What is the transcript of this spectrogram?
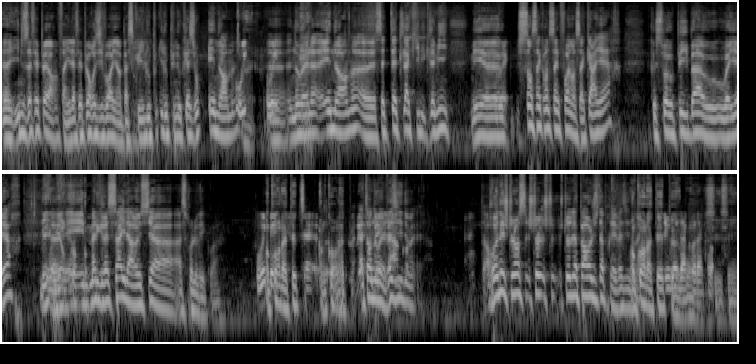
euh, il nous a fait peur, enfin il a fait peur aux Ivoiriens parce qu'il loupe, il loupe une occasion énorme. Oui, oui. Euh, Noël, énorme. Euh, cette tête-là qu'il a mis mais, euh, Ouais. 155 fois dans sa carrière, que ce soit aux Pays-Bas ou, ou ailleurs. Mais, Euh, mais encore, et malgré ça, il a réussi à, à se relever. Quoi. Oui, encore mais, la tête, euh, encore la, Attends, mais- Noël, vas-y. Attends, René, je te, lance, je, te, je te- je te donne la parole juste après. Vas-y. encore la tête. Euh,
